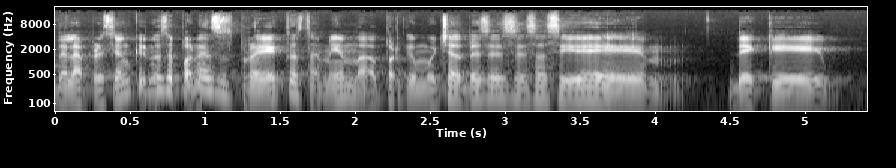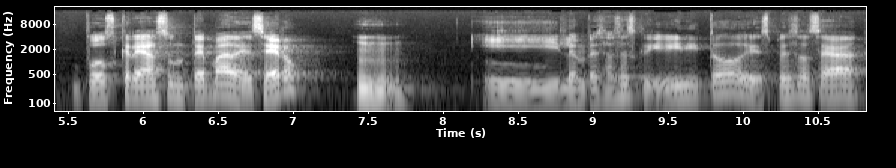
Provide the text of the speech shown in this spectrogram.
de la presión que uno se pone en sus proyectos también, ¿va? Porque muchas veces es así de, de que vos creas un tema de cero. Y lo empezás a escribir y todo. Y después, o sea,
